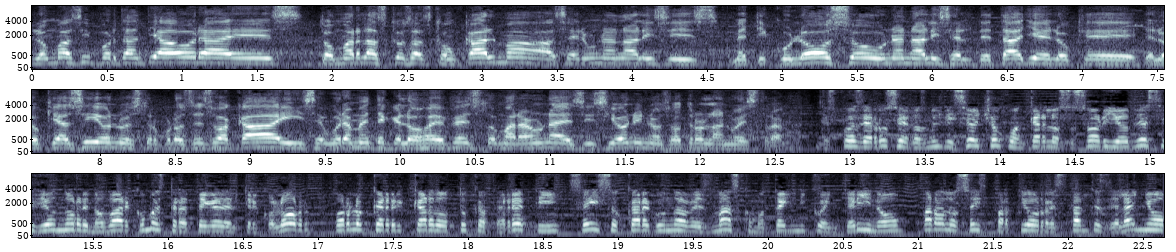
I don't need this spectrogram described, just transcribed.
Lo más importante ahora es tomar las cosas con calma, hacer un análisis meticuloso, un análisis del detalle de lo que, de lo que ha sido nuestro proceso acá y seguramente que los jefes tomarán una decisión y nosotros la nuestra. Después de Rusia 2018, Juan Carlos Osorio decidió no renovar como estratega del tricolor, por lo que Ricardo Tuca Ferretti se hizo cargo una vez más como técnico interino para los seis partidos restantes del año,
